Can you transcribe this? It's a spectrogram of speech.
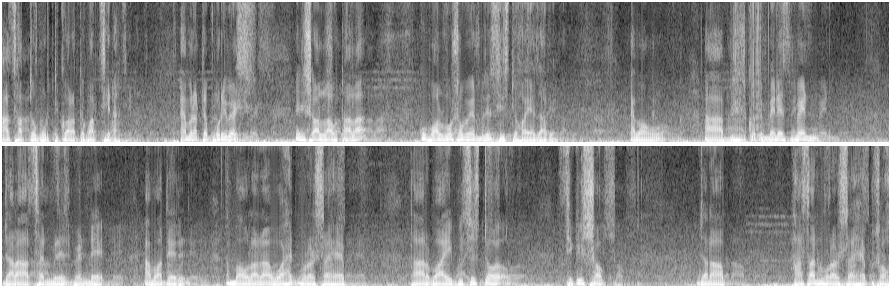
আর ছাত্র ভর্তি করাতে পারছি না। এমন একটা পরিবেশ, ইনশাআল্লাহ তালা খুব অল্প সময়ের মধ্যে সৃষ্টি হয়ে যাবে। এবং বিশেষ করে ম্যানেজমেন্ট যারা আছেন ম্যানেজমেন্টে আমাদের মাওলানা ওয়াহেদ মোরার সাহেব, তার ভাই বিশিষ্ট চিকিৎসক জনাব হাসান মোরার সাহেব সহ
